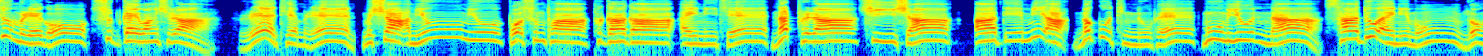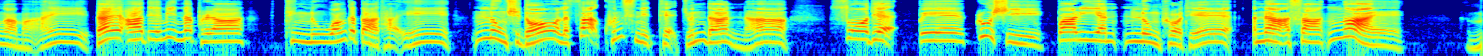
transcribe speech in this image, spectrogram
สุมเรโกสุดไกวังชราเรเทมเรนมชาอมิวมิวบอสุมพาพกากาไอนีเทนัดพระชีชาอาเตมีอะนกุทิงนูเพมูมยูนาซาดูไอนีมุงโลงามาไอแต่อาเตมีนัพระทิงนูวังกตาทาเอลุงชิดอละสะคุณสนิทเทจุนดานนาโซเดเปกรุชีปาริยันลุงโปรเทอนาอสาง่าย ม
